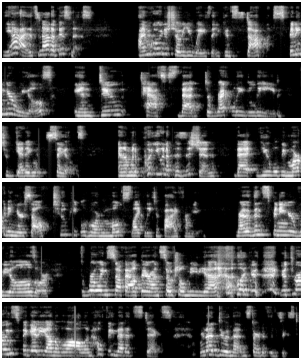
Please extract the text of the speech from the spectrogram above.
Yeah, it's not a business. I'm going to show you ways that you can stop spinning your wheels and do tasks that directly lead to getting sales. And I'm going to put you in a position that you will be marketing yourself to people who are most likely to buy from you. Rather than spinning your wheels or throwing stuff out there on social media, like you're, you're throwing spaghetti on the wall and hoping that it sticks. We're not doing that in Startup in 60.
